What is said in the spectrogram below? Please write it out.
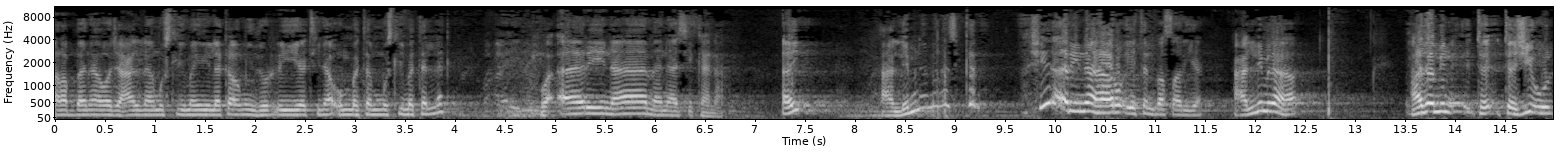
ربنا واجعلنا مسلمين لك ومن ذريتنا أمة مسلمة لك وأرنا مناسكنا. أي؟ علمنا مناسكنا. شيء أرناها رؤية بصرية. علمناها. هذا من تجيء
